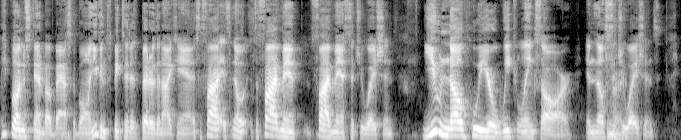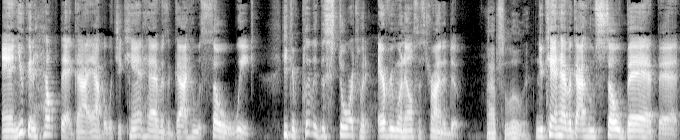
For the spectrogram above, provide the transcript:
people understand about basketball, and you can speak to this better than I can. It's a five, it's no, it's a five man, five man situation. You know who your weak links are in those Right. situations, And you can help that guy out, but what you can't have is a guy who is so weak, he completely distorts what everyone else is trying to do. Absolutely. You can't have a guy who's so bad that,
